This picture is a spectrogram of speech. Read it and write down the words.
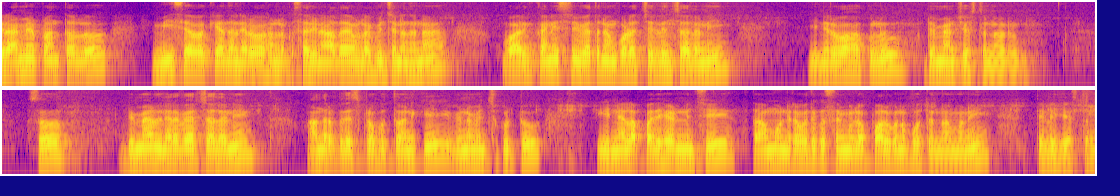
గ్రామీణ ప్రాంతాల్లో మీ సేవా కేంద్ర నిర్వహణలకు సరైన ఆదాయం లభించినందున వారికి కనీస వేతనం కూడా చెల్లించాలని ఈ నిర్వాహకులు డిమాండ్ చేస్తున్నారు. సో డిమాండ్ నెరవేర్చాలని ఆంధ్రప్రదేశ్ ప్రభుత్వానికి విన్నవించుకుంటూ ఈ నెల పదిహేడు నుంచి తాము నిరవధిక సమ్మెలో పాల్గొనబోతున్నామని తెలియజేస్తున్నారు.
